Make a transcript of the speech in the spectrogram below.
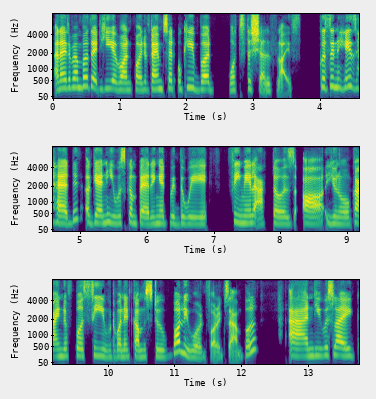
And I remember that he at one point of time said, Okay, but what's the shelf life? Because in his head, again, he was comparing it with the way female actors are, you know, kind of perceived when it comes to Bollywood, for example. And he was like,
